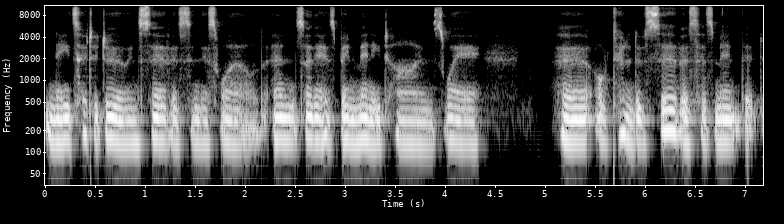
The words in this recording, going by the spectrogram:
needs her to do in service in this world. And so there has been many times where her alternative service has meant that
